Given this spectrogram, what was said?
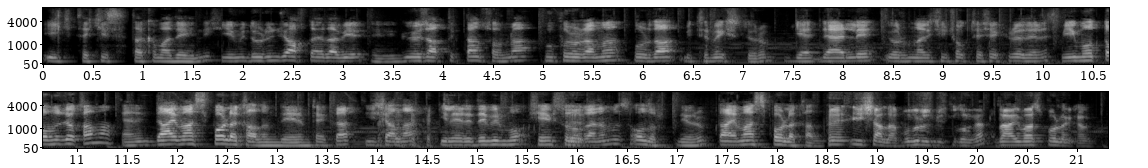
ilk 8 takıma değindik. 24. haftaya da bir e, göz attıktan sonra bu programı burada bitirmek istiyorum. Değerli yorumlar için çok teşekkür ederiz. Bir mottomuz yok ama yani daima sporla kalın diyelim tekrar. İnşallah ileride bir şey sloganımız olur diyorum. Daima sporla kalın. İnşallah buluruz bir slogan. Daima sporla kalın.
